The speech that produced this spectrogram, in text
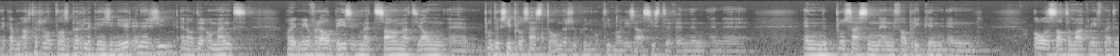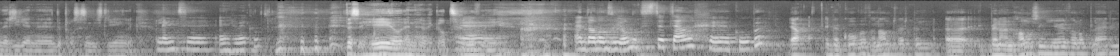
Ik heb een achtergrond als burgerlijk ingenieur energie en op dit moment hou ik mij vooral bezig met samen met Jan uh, productieprocessen te onderzoeken, optimalisaties te vinden in, in processen, in fabrieken, in alles dat te maken heeft met energie en uh, de procesindustrie eigenlijk. Klinkt uh, ingewikkeld. het is heel ingewikkeld, geloof mij. en dan onze jongste telg, uh, Kobe. Ja, ik ben Kobe van Antwerpen. ik ben een handelsingenieur van opleiding,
